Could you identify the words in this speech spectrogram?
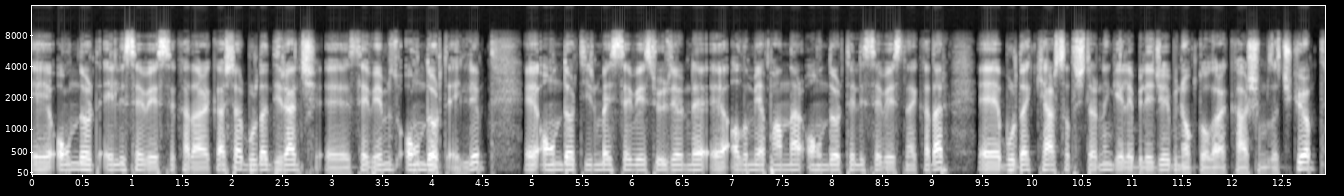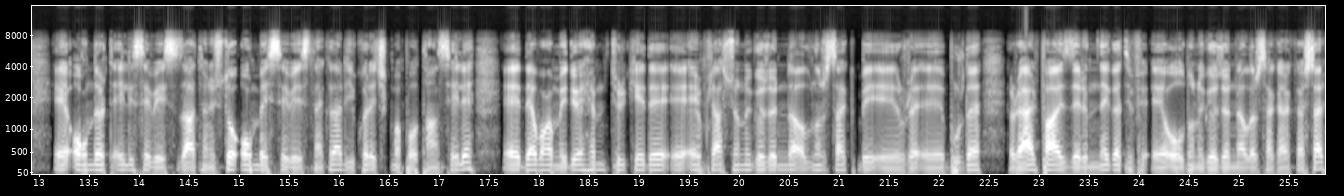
e, 14.50 seviyesi kadar arkadaşlar burada direnç e, seviyemiz 14.50. E, 14.25 seviyesi üzerinde e, alım yapanlar 14.50 seviyesine kadar e, burada kar satışlarının gelebileceği bir nokta olarak karşımıza çıkıyor. E, 14.50 seviyesi zaten üstü 15 seviyesine kadar yukarı çıkma potansiyeli e, devam ediyor. Hem Türkiye'de e, enflasyonu göz önünde alınırsak e, re- e, burada reel faizlerin negatif e, olduğunu göz önüne alırsak arkadaşlar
